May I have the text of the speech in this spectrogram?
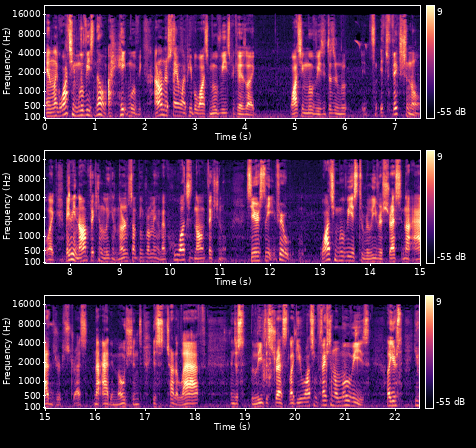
And like watching movies, no, I hate movies. I don't understand why people watch movies because like watching movies, it doesn't. It's it's fictional. Like maybe non-fictional, you can learn something from it. Like who watches non-fictional? Seriously, if you're watching movies to relieve your stress, not add your stress, not add emotions. Just try to laugh and just relieve the stress. Like you're watching fictional movies. Like you're you're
